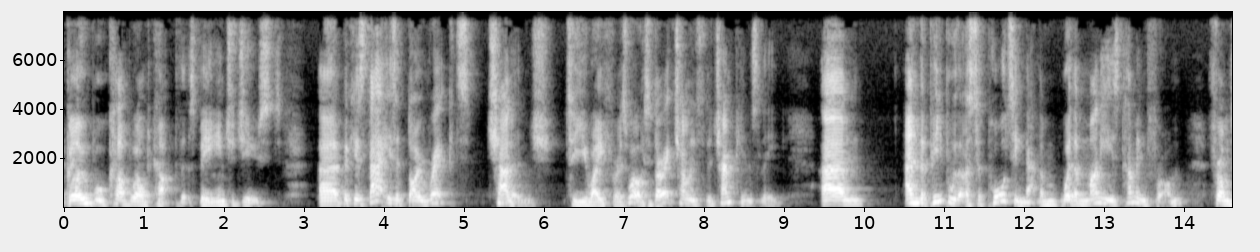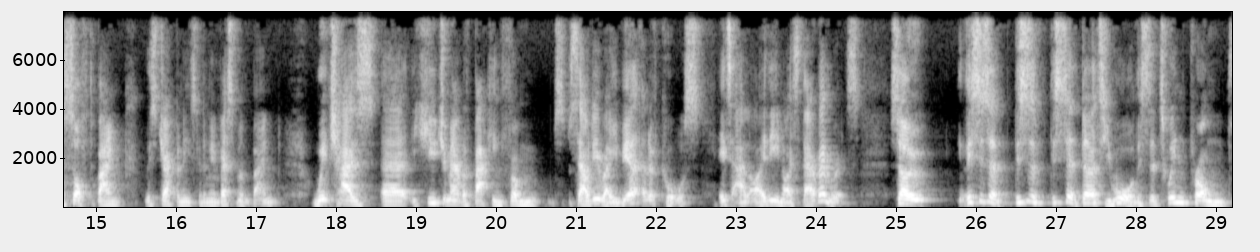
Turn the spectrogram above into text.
global club World Cup that's being introduced uh, because that is a direct challenge to UEFA as well. It's a direct challenge to the Champions League. Um, and the people that are supporting that, the, where the money is coming from, from SoftBank, this Japanese kind of investment bank, which has uh, a huge amount of backing from Saudi Arabia and, of course, its ally, the United Arab Emirates. So this is a this is a this is a dirty war. This is a twin pronged,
